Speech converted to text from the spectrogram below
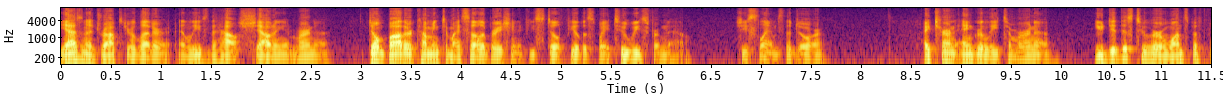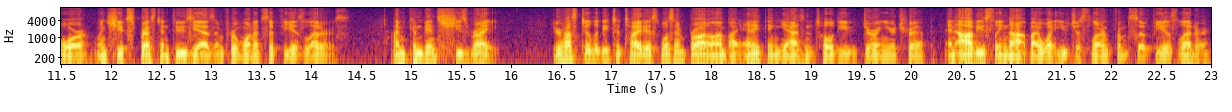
Yasna drops your letter and leaves the house shouting at Myrna. Don't bother coming to my celebration if you still feel this way two weeks from now. She slams the door. I turn angrily to Myrna. You did this to her once before when she expressed enthusiasm for one of Sophia's letters. I'm convinced she's right. Your hostility to Titus wasn't brought on by anything Yasna told you during your trip, and obviously not by what you just learned from Sophia's letter.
